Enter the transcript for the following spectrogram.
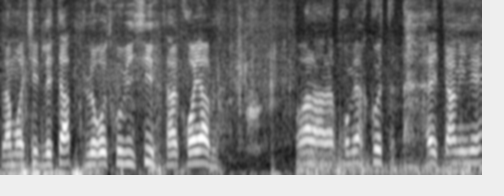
la moitié de l'étape. Je le retrouve ici, c'est incroyable. Voilà, la première côte est terminée.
